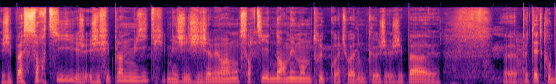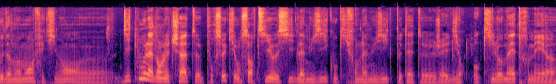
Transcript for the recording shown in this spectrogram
j'ai pas sorti, j'ai fait plein de musique, mais j'ai jamais vraiment sorti énormément de trucs, quoi, tu vois. Donc euh, j'ai pas. euh, euh, Peut-être qu'au bout d'un moment, effectivement, euh, dites-nous là dans le chat, euh, pour ceux qui ont sorti aussi de la musique ou qui font de la musique, peut-être, euh, j'allais dire au kilomètre, mais euh,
